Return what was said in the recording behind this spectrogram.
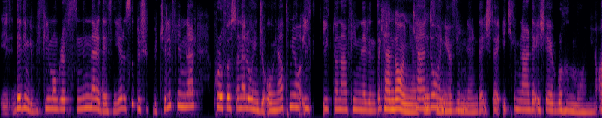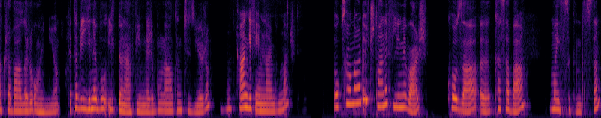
E, Dediğim gibi filmografisinin neredeyse yarısı düşük bütçeli filmler. Profesyonel oyuncu oynatmıyor ilk ilk dönem filmlerinde. Kendi oynuyor Kendi oynuyor filmlerinde. İşte iklimlerde eşi Ebru Hanım oynuyor. Akrabaları oynuyor. E, tabii yine bu ilk dönem filmleri. Bunun altını çiziyorum. Hı hı. Hangi filmler bunlar? 90'larda üç tane filmi var. Koza, e, Kasaba, Mayıs Sıkıntısı.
